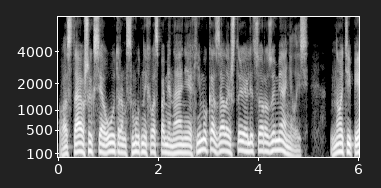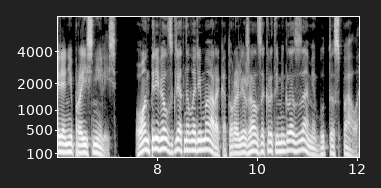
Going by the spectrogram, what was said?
В оставшихся утром смутных воспоминаниях ему казалось, что ее лицо разумянилось, но теперь они прояснились. Он перевел взгляд на Ларимара, который лежал с закрытыми глазами, будто спал.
